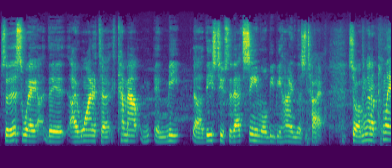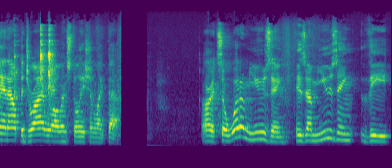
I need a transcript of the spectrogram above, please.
So this way uh, the I want it to come out and meet uh, these two so that seam will be behind this tile. So I'm going to plan out the drywall installation like that. Alright, so what I'm using is I'm using the,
